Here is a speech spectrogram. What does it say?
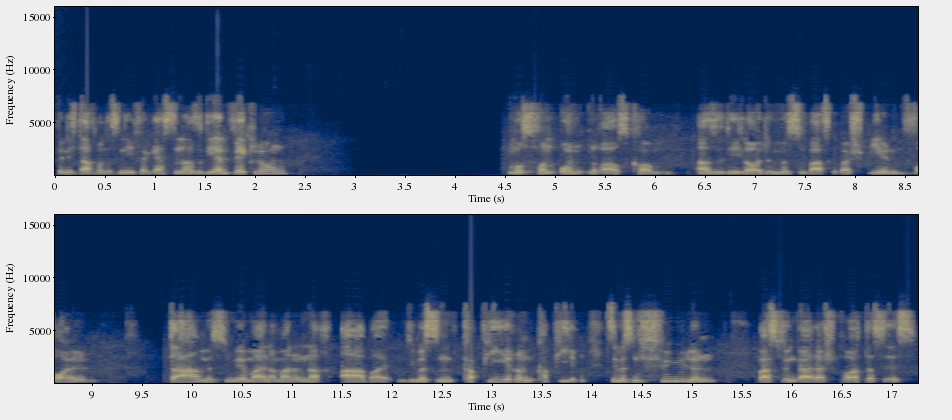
finde ich, darf man das nie vergessen. Also die Entwicklung muss von unten rauskommen. Also die Leute müssen Basketball spielen wollen. Da müssen wir meiner Meinung nach arbeiten. Die müssen kapieren, kapieren. Sie müssen fühlen, was für ein geiler Sport das ist.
